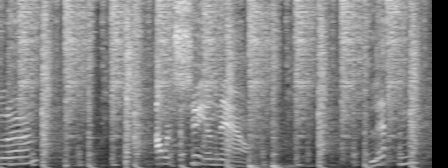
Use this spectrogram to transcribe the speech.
learn? I will share now. Lesson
